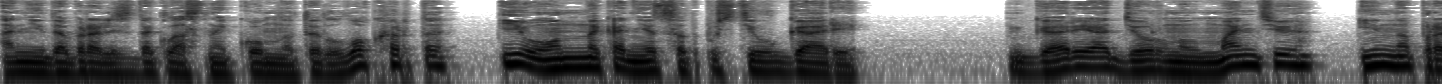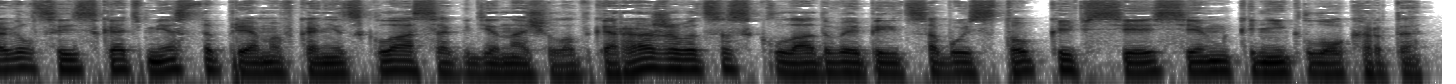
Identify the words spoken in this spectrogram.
Они добрались до классной комнаты Локхарта, и он, наконец, отпустил Гарри. Гарри одернул мантию и направился искать место прямо в конец класса, где начал отгораживаться, складывая перед собой стопкой все семь книг Локхарта –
